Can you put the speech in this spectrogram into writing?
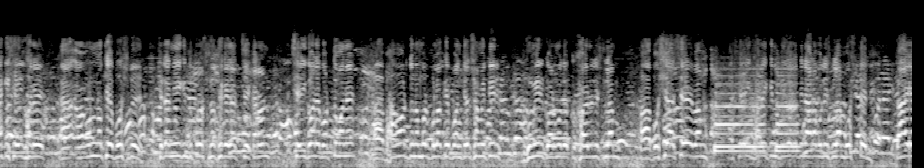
নাকি সেই ঘরে অন্য কেউ বসবে? সেটা নিয়ে কিন্তু প্রশ্ন থেকে যাচ্ছে, কারণ সেই ঘরে বর্তমানে ভাঙড় দু নম্বর ব্লকের পঞ্চায়েত সমিতির ভূমির কর্মদক্ষ খয়রুল ইসলাম বসে আছে এবং সেই ঘরে কিন্তু বিগত দিন আরাবুল ইসলাম বসতেন। তাই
